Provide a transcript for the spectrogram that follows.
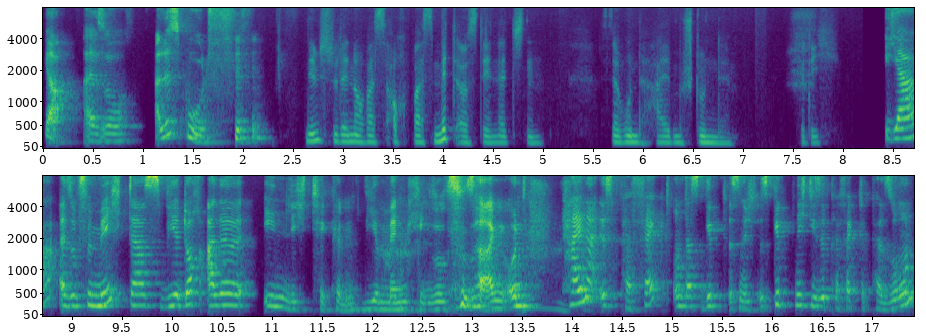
ja, also alles gut. Nimmst du denn noch was auch was mit aus den letzten aus der rund halben Stunde für dich? Ja, also für mich, dass wir doch alle ähnlich ticken, wir Menschen sozusagen. Und keiner ist perfekt und das gibt es nicht. Es gibt nicht diese perfekte Person.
